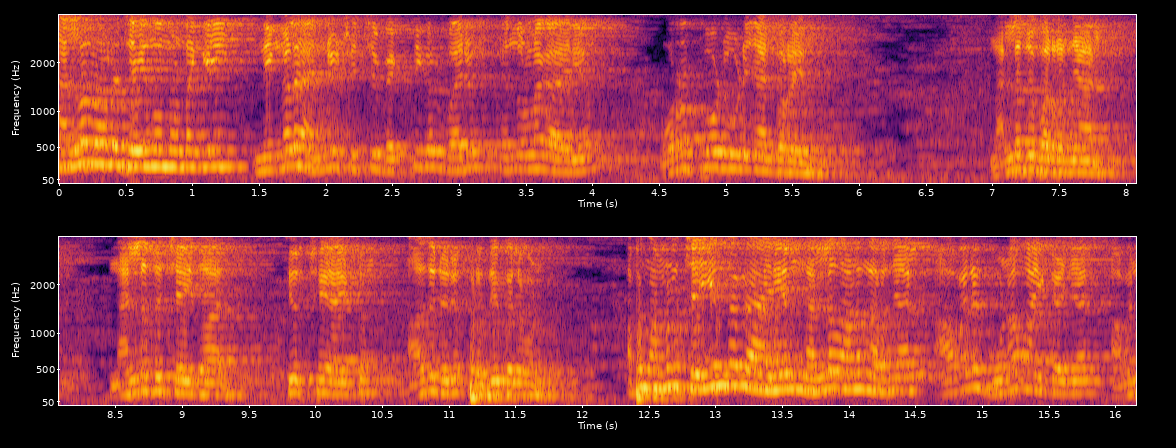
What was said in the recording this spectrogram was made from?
നല്ലതാണ് ചെയ്യുന്നുണ്ടെങ്കിൽ നിങ്ങളെ അന്വേഷിച്ച് വ്യക്തികൾ വരും എന്നുള്ള കാര്യം ഉറപ്പോടുകൂടി ഞാൻ പറയുന്നു. നല്ലത് പറഞ്ഞാൽ നല്ലത് ചെയ്താൽ തീർച്ചയായിട്ടും അതിനൊരു പ്രതിഫലമുണ്ട്. അപ്പം നമ്മൾ ചെയ്യുന്ന കാര്യം നല്ലതാണെന്ന് അറിഞ്ഞാൽ അവന് ഗുണമായി കഴിഞ്ഞാൽ അവൻ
